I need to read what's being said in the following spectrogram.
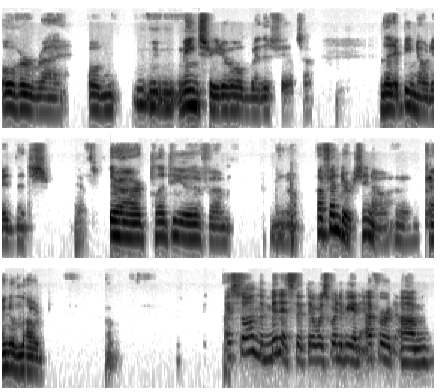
over uh, old M- M- Main Street of Old Wethersfield. So let it be noted that Yeah. there are plenty of um, you know offenders. You know, uh, kind of loud. I saw in the minutes that there was going to be an effort um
